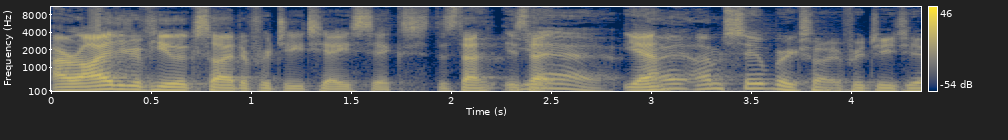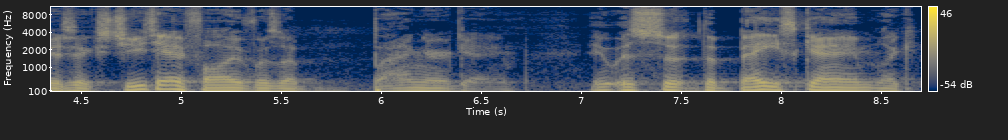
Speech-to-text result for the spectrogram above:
Are either of you excited for GTA 6? Does that is yeah, that yeah? I, I'm super excited for GTA Six. GTA Five was a banger game. It was so, the base game, like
